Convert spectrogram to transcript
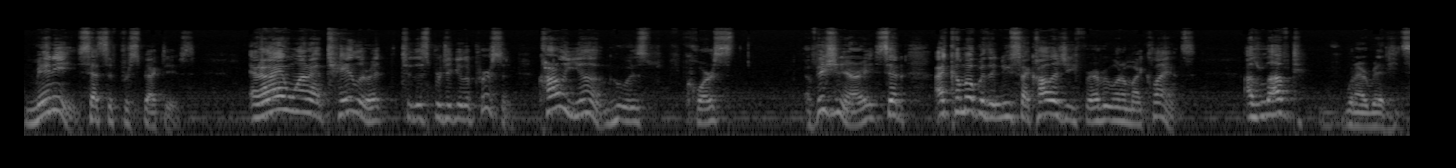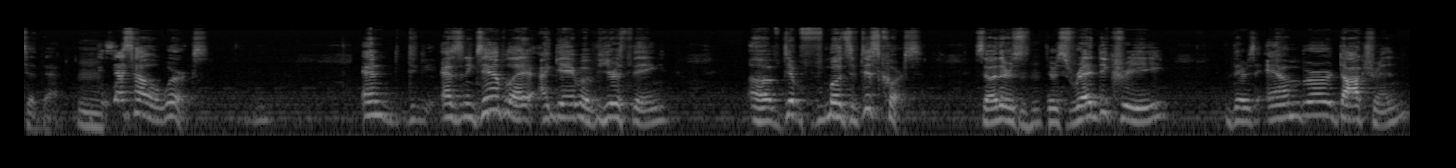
many sets of perspectives. And I want to tailor it to this particular person. Carl Jung, who is, of course, a visionary, said, I come up with a new psychology for every one of my clients. I loved when I read he said that, mm. because that's how it works. And as an example, I, I gave of your thing of modes of discourse. So there's mm-hmm. there's red decree, there's amber doctrine,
